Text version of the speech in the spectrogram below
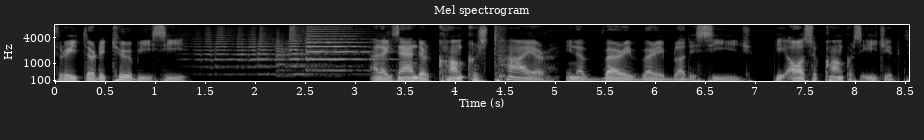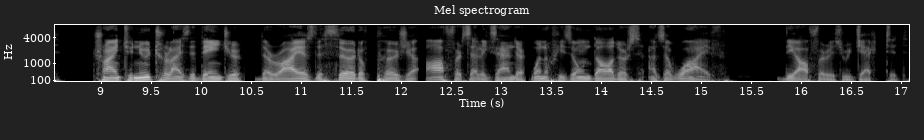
332 BC. Alexander conquers Tyre in a very, very bloody siege. He also conquers Egypt. Trying to neutralize the danger, Darius III of Persia offers Alexander one of his own daughters as a wife, the offer is rejected.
